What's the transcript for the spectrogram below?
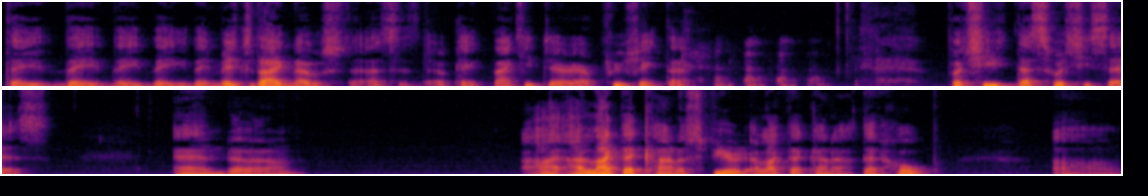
They they they they they misdiagnosed. I said, okay, thank you, Terry. I appreciate that. but she that's what she says, and um, I I like that kind of spirit. I like that kind of that hope, um,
